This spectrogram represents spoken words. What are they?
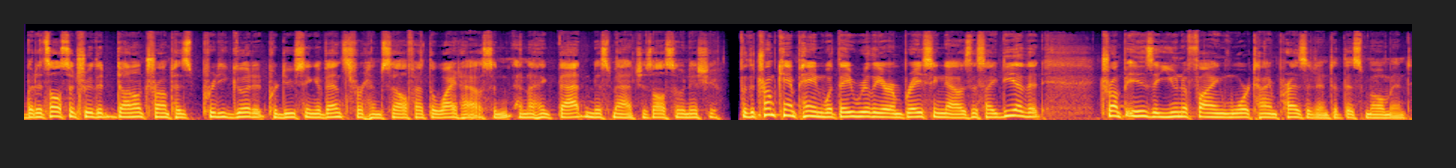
But it's also true that Donald Trump is pretty good at producing events for himself at the White House. And, and I think that mismatch is also an issue. For the Trump campaign, what they really are embracing now is this idea that Trump is a unifying wartime president at this moment.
